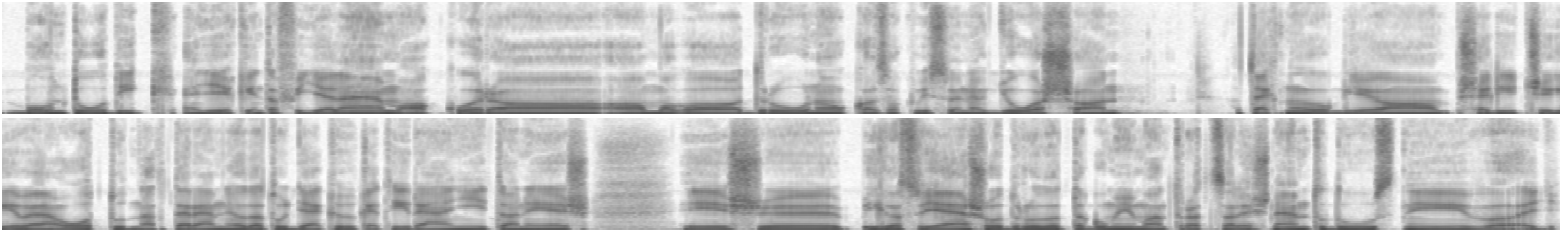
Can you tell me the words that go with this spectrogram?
bontódik egyébként a figyelem, akkor a, a maga a drónok azok viszonylag gyorsan technológia segítségével ott tudnak teremni, oda tudják őket irányítani, és, és igaz, hogy elsodródott a gumimatraccal, és nem tud úszni, vagy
